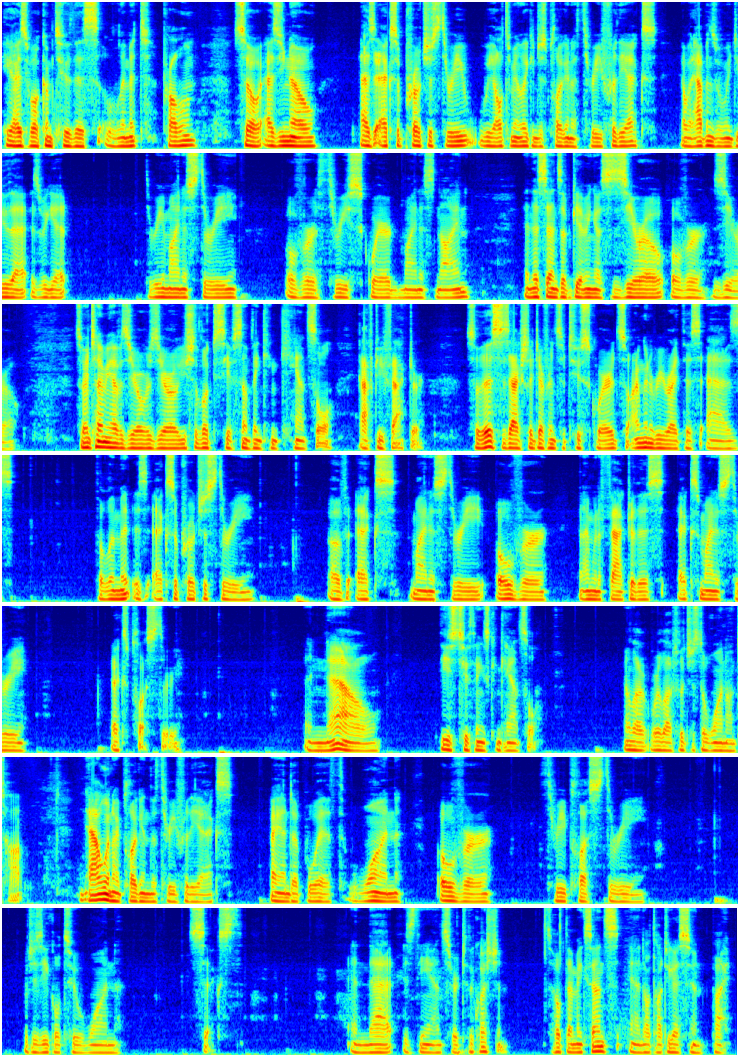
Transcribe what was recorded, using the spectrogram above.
Hey guys, welcome to this limit problem. So as you know, as x approaches 3, we ultimately can just plug in a 3 for the x. And what happens when we do that is we get 3 minus 3 over 3 squared minus 9. And this ends up giving us 0 over 0. So anytime you have a 0 over 0, you should look to see if something can cancel after you factor. So this is actually a difference of 2 squares. So I'm going to rewrite this as the limit is x approaches 3 of x minus 3 over, and I'm going to factor this x minus 3, x plus 3. And now these two things can cancel. And we're left with just a 1 on top. Now when I plug in the 3 for the x, I end up with 1 over 3 plus 3, which is equal to 1 sixth. And that is the answer to the question. So hope that makes sense, and I'll talk to you guys soon. Bye.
